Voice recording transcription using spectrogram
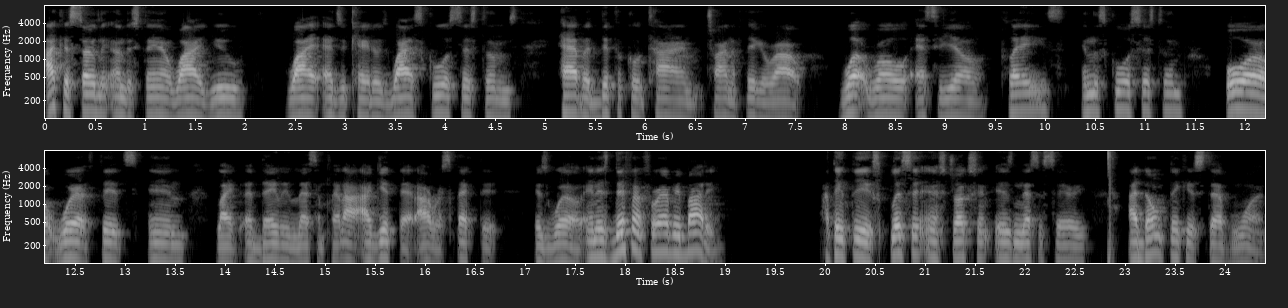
I could certainly understand why you, why educators, why school systems have a difficult time trying to figure out what role SEL plays in the school system or where it fits in like a daily lesson plan. I, I get that. I respect it as well. And it's different for everybody. I think the explicit instruction is necessary. I don't think it's step one.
